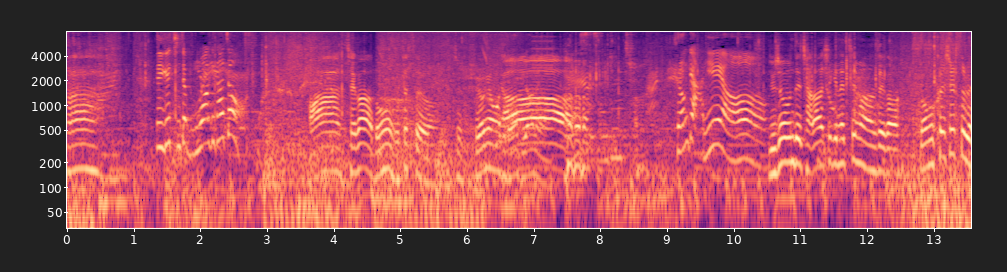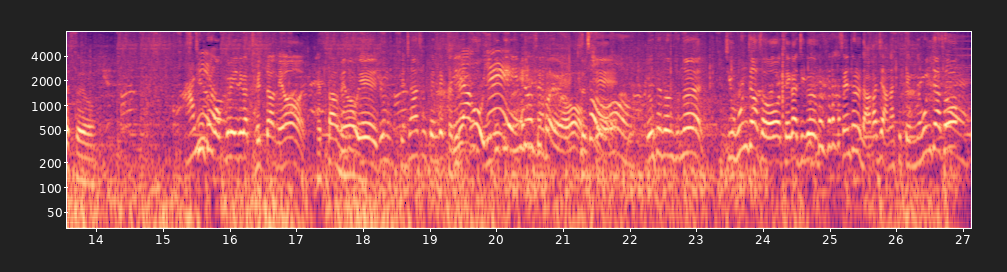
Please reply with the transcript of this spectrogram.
아, 근데 이게 진짜 무모하긴 하죠? 아, 제가 너무 못했어요. 주영이 형한테 너무 미안해요. 야, 그런 게 아니에요. 유저분들 잘하시긴 했지만 제가 너무 큰 실수를 했어요. 아니에요. 업그레이드가 됐다면 됐다면 그래도 예, 좀 괜찮았을 텐데 그래도. 이기기 힘들었을 거예요. 그쵸. 예. 용태 선수는 지금 혼자서 제가 지금 센터를 나가지 않았기 때문에 혼자서 네.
